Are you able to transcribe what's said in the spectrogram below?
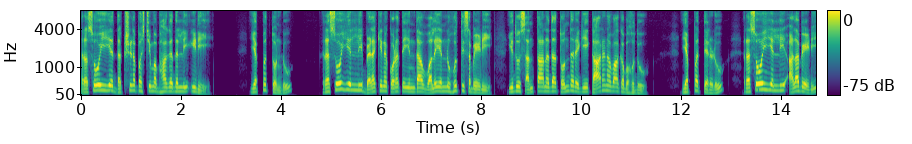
ರಸೋಯಿಯ ದಕ್ಷಿಣ ಪಶ್ಚಿಮ ಭಾಗದಲ್ಲಿ ಇಡಿ. ಎಪ್ಪತ್ತೊಂದು. ರಸೋಯಿಯಲ್ಲಿ ಬೆಳಕಿನ ಕೊರತೆಯಿಂದ ಒಲೆಯನ್ನು ಹೊತ್ತಿಸಬೇಡಿ. ಇದು ಸಂತಾನದ ತೊಂದರೆಗೆ ಕಾರಣವಾಗಬಹುದು. ಎಪ್ಪತ್ತೆರಡು. ರಸೋಯಿಯಲ್ಲಿ ಅಳಬೇಡಿ.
